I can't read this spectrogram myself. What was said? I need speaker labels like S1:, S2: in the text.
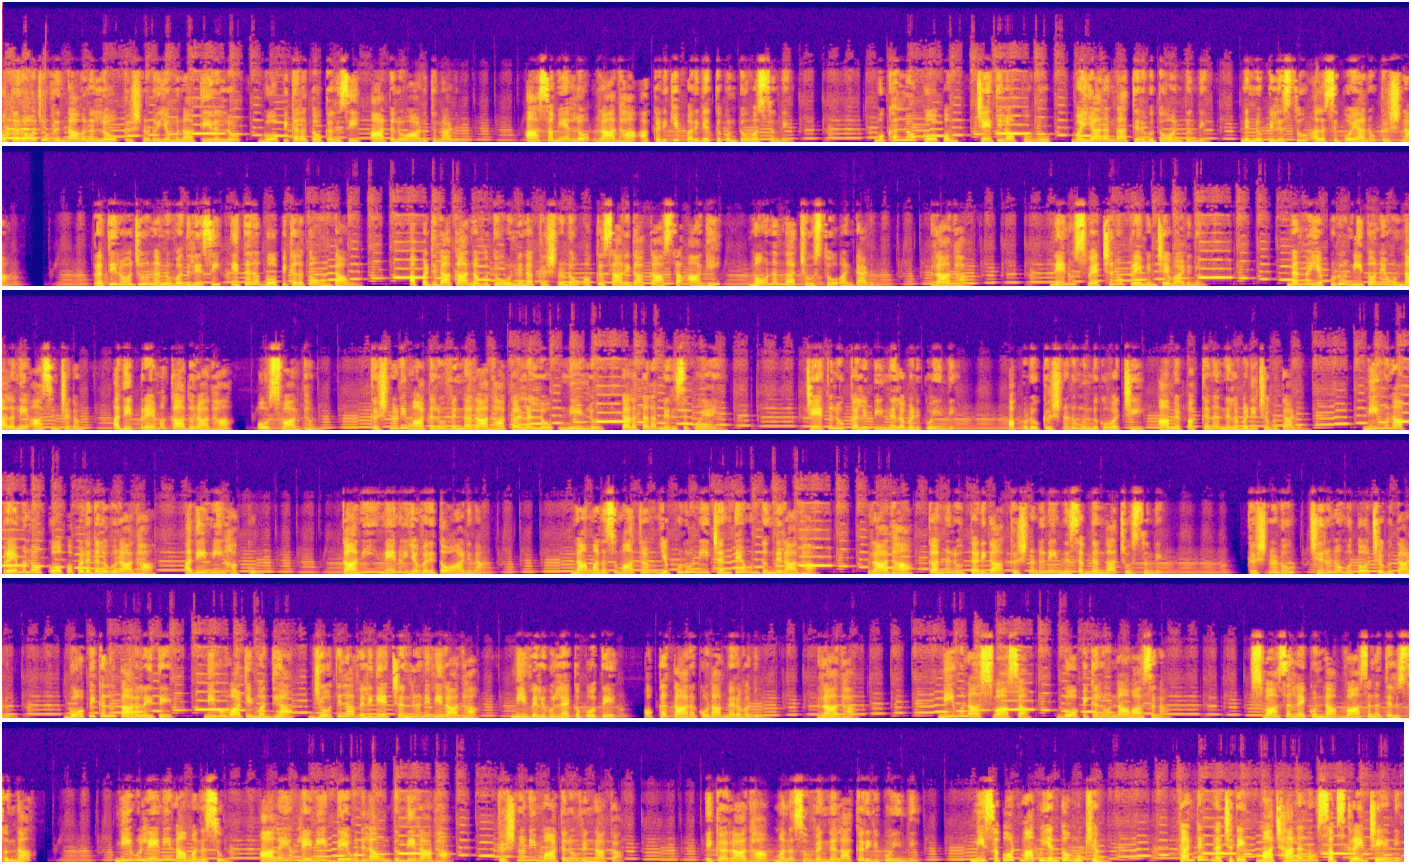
S1: ఒకరోజు వృందావనంలో కృష్ణుడు యమునా తీరంలో గోపికలతో కలిసి ఆటలు ఆడుతున్నాడు. ఆ సమయంలో రాధ అక్కడికి పరిగెత్తుకుంటూ వస్తుంది. ముఖంలో కోపం చేతిలో పువ్వు వయ్యారంగా తిరుగుతూ అంటుంది. నిన్ను పిలుస్తూ అలసిపోయాను కృష్ణ. ప్రతిరోజు నన్ను వదిలేసి ఇతర గోపికలతో ఉంటావు. అప్పటిదాకా నవ్వుతూ ఉండిన కృష్ణుడు ఒక్కసారిగా కాస్త ఆగి మౌనంగా చూస్తూ అంటాడు. రాధ నేను స్వేచ్ఛను ప్రేమించేవాడిని. నన్ను ఎప్పుడూ నీతోనే ఉండాలని ఆశించడం అది ప్రేమ కాదు రాధా ఓ స్వార్థం. కృష్ణుడి మాటలు విన్న రాధా కళ్ళల్లో నీళ్ళు తడతడ మెరిసిపోయాయి. చేతులు కలిపి నిలబడిపోయింది. అప్పుడు కృష్ణుడు ముందుకు వచ్చి ఆమె పక్కన నిలబడి చెబుతాడు. నీవు నా ప్రేమలో కోపపడగలవు రాధా అది నీ హక్కు. కానీ నేను ఎవరితో ఆడినా? నా మనసు మాత్రం ఎప్పుడూ నీ చెంతే ఉంటుంది రాధా. రాధా కన్నులు తడిగా కృష్ణుడిని నిశ్శబ్దంగా చూస్తుంది. కృష్ణుడు చిరునవ్వుతో చెబుతాడు. గోపికలు తారలైతే నీవు వాటి మధ్య జ్యోతిలా వెలిగే చంద్రునివి రాధా. నీ వెలుగు లేకపోతే ఒక్క తార కూడా మెరవదు. రాధా నీవు నా శ్వాస గోపికలు నా వాసన. శ్వాస లేకుండా వాసన తెలుస్తుందా? నీవు లేని నా మనసు ఆలయం లేని దేవుడిలా ఉంటుంది రాధా. కృష్ణుని మాటలు విన్నాక. ఇక రాధ మనసు వెన్నెలా కరిగిపోయింది. మీ సపోర్ట్ మాకు ఎంతో ముఖ్యం. కంటెంట్ నచ్చితే మా ఛానల్ను సబ్స్క్రైబ్ చేయండి.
